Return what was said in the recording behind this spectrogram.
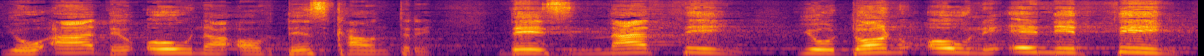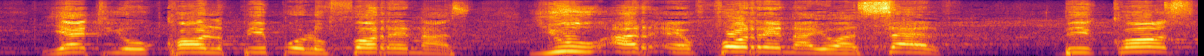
you are the owner of this country. There's nothing. You don't own anything. Yet you call people foreigners. You are a foreigner yourself because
